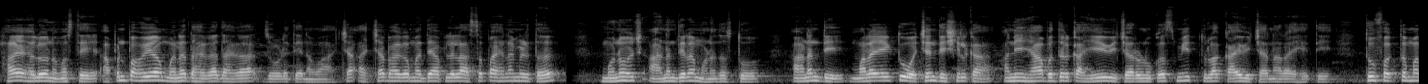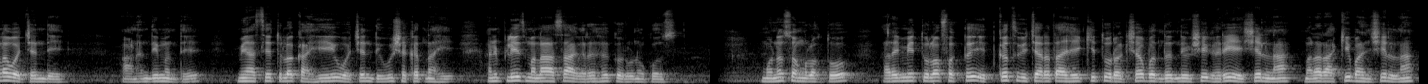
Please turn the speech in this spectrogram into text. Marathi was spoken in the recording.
हाय हॅलो नमस्ते. आपण पाहूया मन धागा धागा जोडते नवाच्या आजच्या भागामध्ये आपल्याला असं पाहायला मिळतं मनोज आनंदीला म्हणत असतो आनंदी मला एक तू वचन देशील का? आणि ह्याबद्दल काहीही विचारू नकोस मी तुला काय विचारणार आहे ते? तू फक्त मला वचन दे. आनंदी म्हणते मी असे तुला काहीही वचन देऊ शकत नाही आणि प्लीज मला असा आग्रह करू नकोस. मनोज सांगू लागतो अरे मी तुला फक्त इतकंच विचारत आहे की तू रक्षाबंधन दिवशी घरी येशील ना? मला राखी बांधशील ना?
